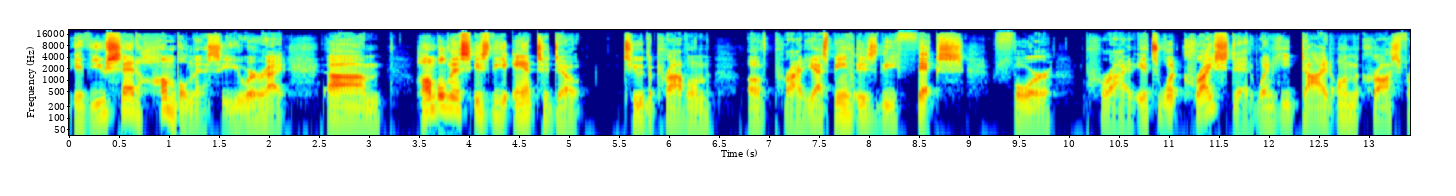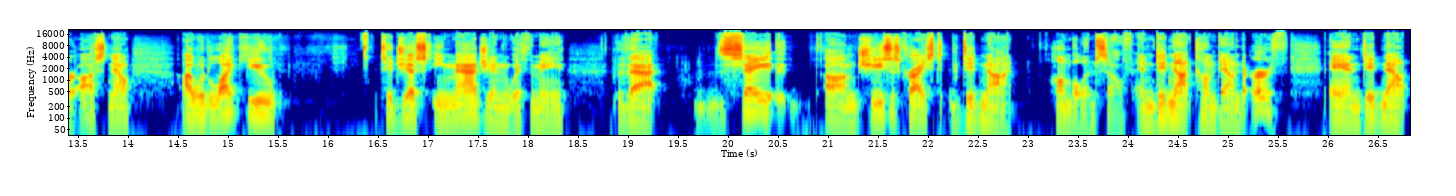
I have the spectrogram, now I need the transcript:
If you said humbleness, you were right. Um, humbleness is the antidote to the problem of pride. Yes, being is the fix for pride. It's what Christ did when he died on the cross for us. Now, I would like you to just imagine with me that, say, um, Jesus Christ did not humble himself and did not come down to earth and did not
